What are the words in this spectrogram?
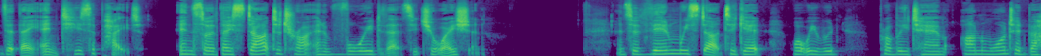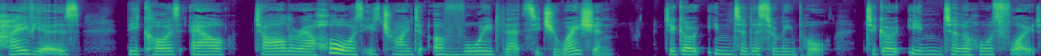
that they anticipate. And so they start to try and avoid that situation. And so then we start to get what we would probably term unwanted behaviors because our child or our horse is trying to avoid that situation to go into the swimming pool, to go into the horse float,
